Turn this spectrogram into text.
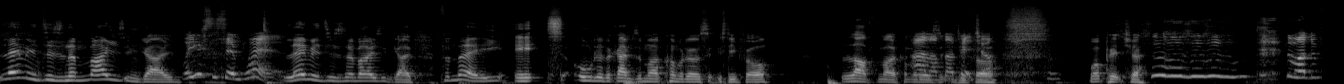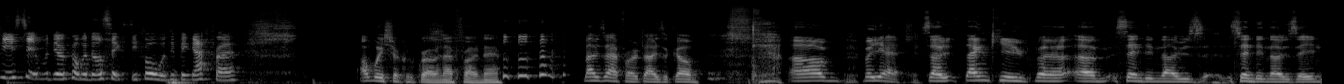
Lemmings is an amazing game. We used to sit and play it. Lemmings is an amazing game. For me, it's all of the games of my Commodore 64. Love my Commodore I love that 64. picture. What picture? the one of you sitting with your Commodore 64 with the big afro. I wish I could grow an afro now. Those afro days are gone. Um, but yeah, so thank you for um, sending those sending those in.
